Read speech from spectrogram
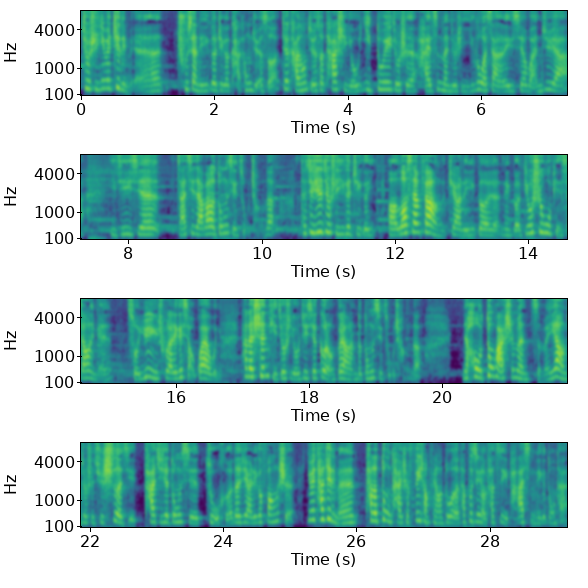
就是因为这里面出现了一个这个卡通角色，这卡通角色它是由一堆就是孩子们就是遗落下来的一些玩具啊，以及一些杂七杂八的东西组成的。它其实就是一个这个呃 lost and found 这样的一个那个丢失物品箱里面所孕育出来的一个小怪物，它的身体就是由这些各种各样的东西组成的。然后动画师们怎么样，就是去设计它这些东西组合的这样的一个方式，因为它这里面它的动态是非常非常多的，它不仅有它自己爬行的一个动态，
